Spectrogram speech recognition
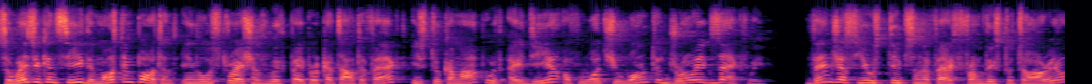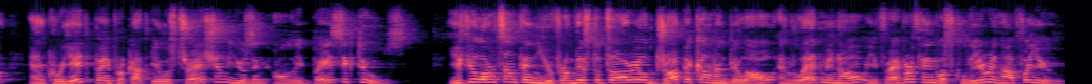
So as you can see, the most important in illustrations with paper cutout effect is to come up with idea of what you want to draw exactly. Then just use tips and effects from this tutorial and create paper cut illustration using only basic tools. If you learned something new from this tutorial, drop a comment below and let me know if everything was clear enough for you.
